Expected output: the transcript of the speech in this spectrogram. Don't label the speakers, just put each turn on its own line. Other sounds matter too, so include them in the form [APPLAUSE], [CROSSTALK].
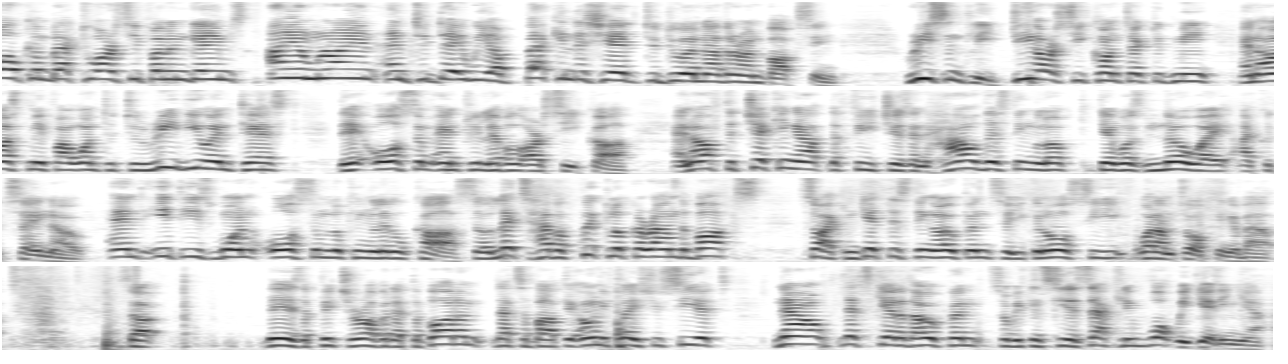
welcome back to RC Fun and Games. I am Ryan and today we are back in the shed to do another unboxing. Recently, DEERC contacted me and asked me if I wanted to review and test their awesome entry-level RC car. And after checking out the features and how this thing looked, there was no way I could say no. And it is one awesome looking little car. So let's have a quick look around the box so I can get this thing open so you can all see what I'm talking about. So there's a picture of it at the bottom. That's about the only place you see it. Now let's get it open so we can see exactly what we get in here.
